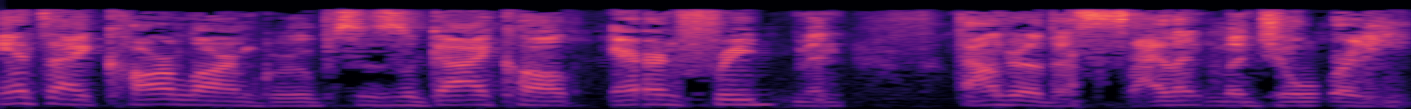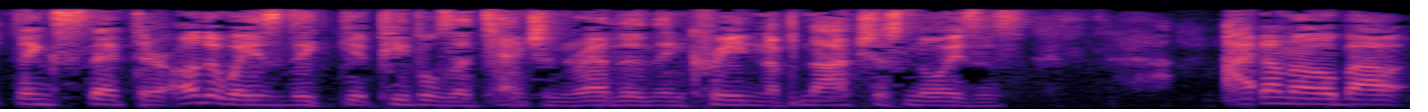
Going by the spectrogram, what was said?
anti-car alarm groups. There's a guy called Aaron Friedman. Founder of the Silent Majority thinks that there are other ways to get people's attention rather than creating obnoxious noises. I don't know about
